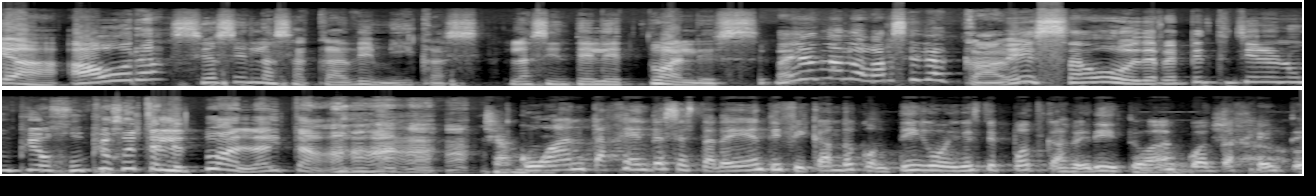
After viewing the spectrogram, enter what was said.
ya, ahora se hacen las académicas, las intelectuales. Vayan a lavarse la cabeza, o de repente tienen un piojo, un piojo intelectual, ahí está. ¿Cuánta gente se estará identificando contigo en este podcast, Berito? ah? ¿Cuánta gente?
